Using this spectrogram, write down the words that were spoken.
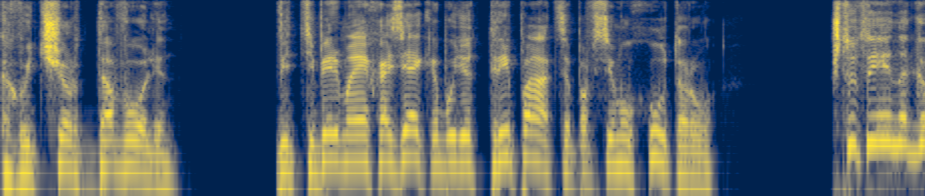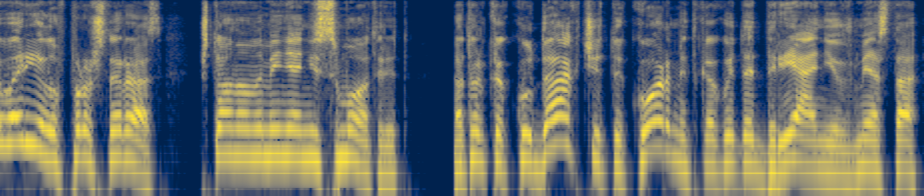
«Какой черт доволен? Ведь теперь моя хозяйка будет трепаться по всему хутору. Что ты ей наговорила в прошлый раз, что она на меня не смотрит, а только кудахчет и кормит какой-то дрянью вместо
